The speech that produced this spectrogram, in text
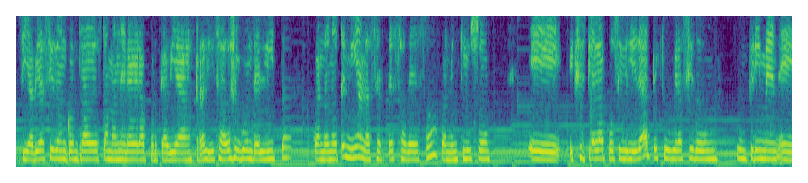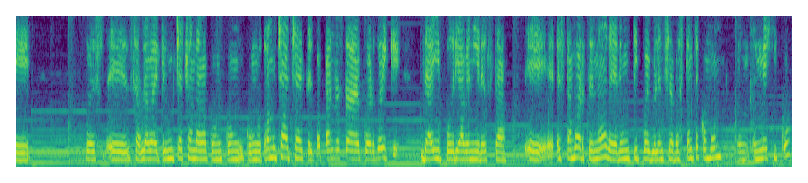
si había sido encontrado de esta manera era porque había realizado algún delito, cuando no tenían la certeza de eso, cuando incluso eh, existía la posibilidad de que hubiera sido un, crimen eh, pues eh, se hablaba de que el muchacho andaba con, con, con, otra muchacha y que el papá no estaba de acuerdo y que de ahí podría venir esta, eh, esta muerte, ¿no? De, de, un tipo de violencia bastante común en, en, México,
